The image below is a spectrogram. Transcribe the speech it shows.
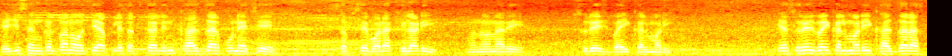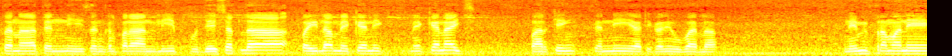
त्याची संकल्पना होती आपले तत्कालीन खासदार पुण्याचे सबसे बडा खिलाडी म्हणवणारे सुरेशभाई कलमाडी. या सुरेशभाई कलमाडी खासदार असताना त्यांनी ही संकल्पना आणली. देशातला पहिला मेकॅनिक मेकॅनाइज पार्किंग त्यांनी या ठिकाणी उभारला. नेहमीप्रमाणे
